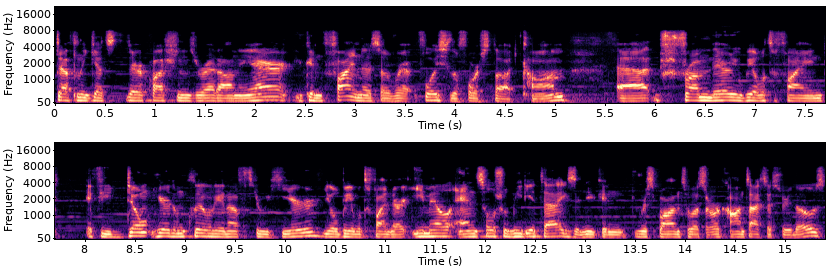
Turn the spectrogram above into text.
definitely gets their questions read on the air, you can find us over at voiceoftheforce.com. Uh, from there, you'll be able to find, if you don't hear them clearly enough through here, you'll be able to find our email and social media tags, and you can respond to us or contact us through those.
